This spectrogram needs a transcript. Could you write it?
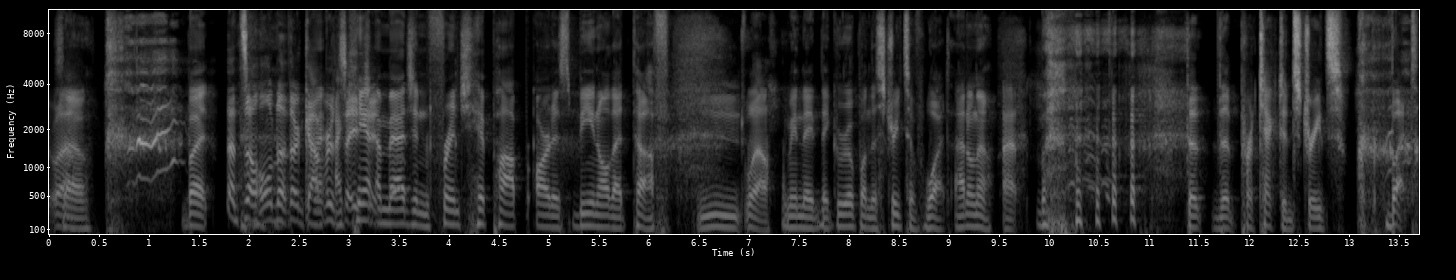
Well, so, but that's a whole nother I, I can't imagine French hip hop artists being all that tough. Mm, well, I mean, they, they grew up on the streets of what? I don't know. Uh, the the protected streets. but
